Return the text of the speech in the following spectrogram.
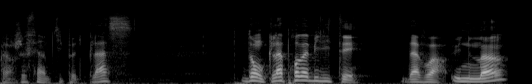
Alors je fais un petit peu de place. Donc la probabilité d'avoir une main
